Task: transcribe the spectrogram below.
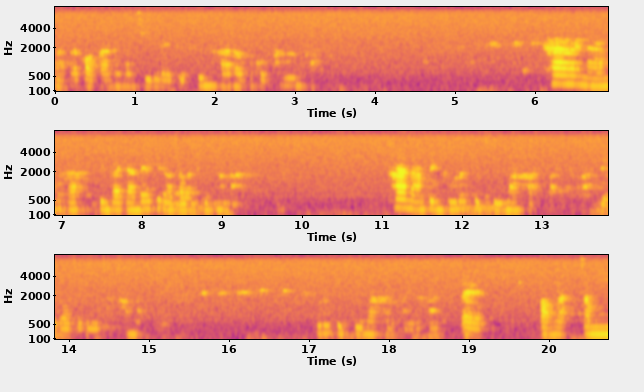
สารประกอบการลงบัญชีใดๆเกิดขึ้นนะคะ เราจะกดเพิ่มค่ะ ค่าน้ำนะคะ เป็นรายการแรกที่เราจะบันทึกนะคะ ค่าน้ำเป็นธุรกิจซื้อมาขายไปนะคะ เดี๋ยวเราจะดูจากข้างหลังเลยธุรกิจซื้อมาขายไปนะคะ แต่ตอนนี้จะมี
